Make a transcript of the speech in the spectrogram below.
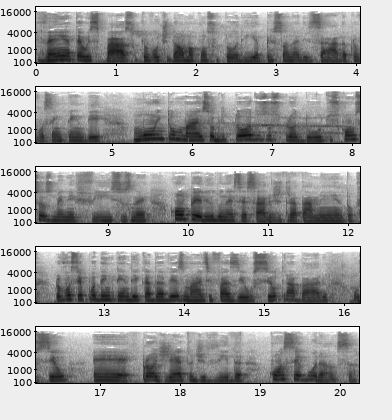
vem até o espaço que eu vou te dar uma consultoria personalizada para você entender muito mais sobre todos os produtos, com seus benefícios, né, com o período necessário de tratamento, para você poder entender cada vez mais e fazer o seu trabalho, o seu é, projeto de vida com segurança,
